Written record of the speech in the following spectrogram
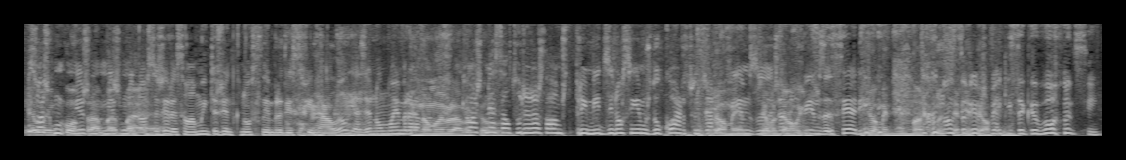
Mas eu acho que mesmo, a mesmo na nossa geração há muita gente que não se lembra desse final. Aliás, eu não me lembrava. Eu não me lembrava Eu acho que nessa altura já estávamos deprimidos e não saíamos do quarto. Já não víamos, já já não víamos a série. de nós a não série sabemos como é que isso acabou. Sim.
